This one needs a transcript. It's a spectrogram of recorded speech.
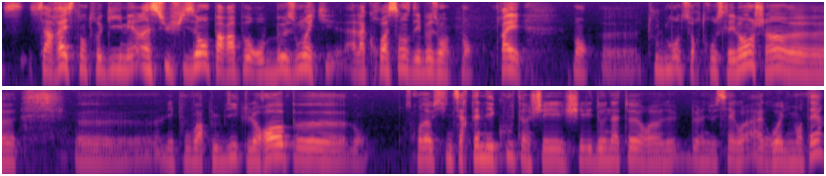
ça reste entre guillemets insuffisant par rapport aux besoins, à la croissance des besoins. Bon, après, bon, tout le monde se retrousse les manches. Hein, les pouvoirs publics, l'Europe. Euh, bon, parce qu'on a aussi une certaine écoute hein, chez, chez, les donateurs euh, de, l'industrie agroalimentaire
